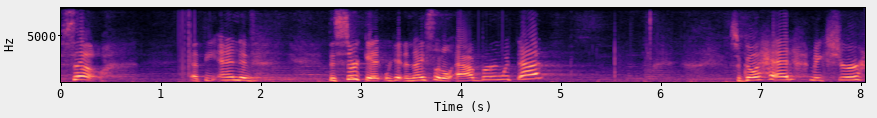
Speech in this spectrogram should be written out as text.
So at the end of the circuit, we're getting a nice little ab burn with that. So go ahead, make sure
